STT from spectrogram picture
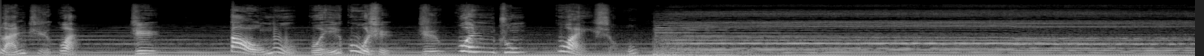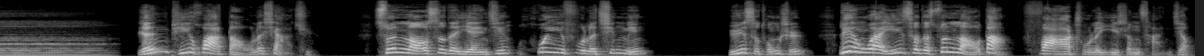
蓝志怪之盗墓鬼故事之关中怪手。人皮画倒了下去，孙老四的眼睛恢复了清明。与此同时，另外一侧的孙老大发出了一声惨叫，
